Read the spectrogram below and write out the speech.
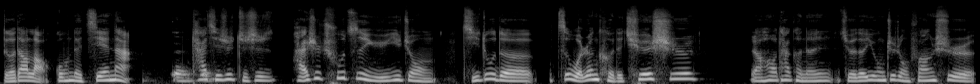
得到老公的接纳。对，她其实只是还是出自于一种极度的自我认可的缺失，然后她可能觉得用这种方式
